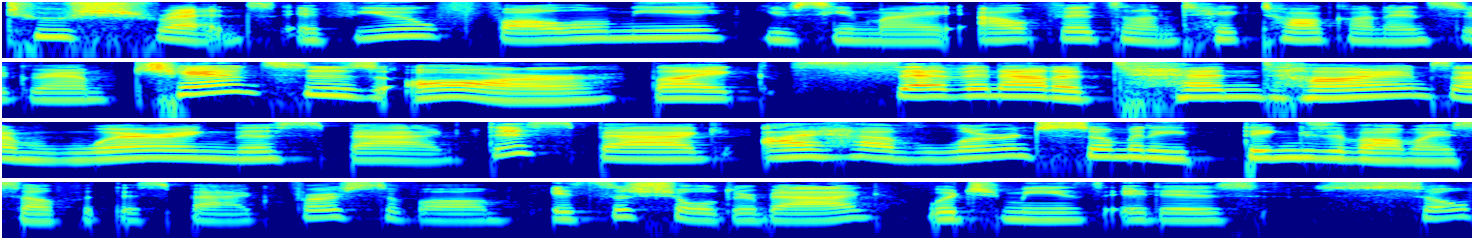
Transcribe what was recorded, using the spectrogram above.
to shreds. If you follow me, you've seen my outfits on TikTok, on Instagram. Chances are like seven out of 10 times I'm wearing this bag. This bag, I have learned so many things about myself with this bag. First of all, it's a shoulder bag, which means it is so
